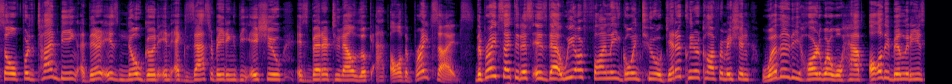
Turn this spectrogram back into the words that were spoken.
so for the time being, there is no good in exacerbating the issue. It's better to now look at all the bright sides. The bright side to this is that we are finally going to get a clear confirmation whether the hardware will have all the abilities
